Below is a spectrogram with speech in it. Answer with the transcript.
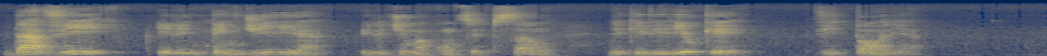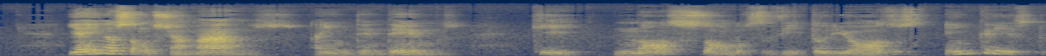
Davi, ele entendia, ele tinha uma concepção de que viria o que? Vitória. E aí nós somos chamados a entendermos que nós somos vitoriosos em Cristo.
